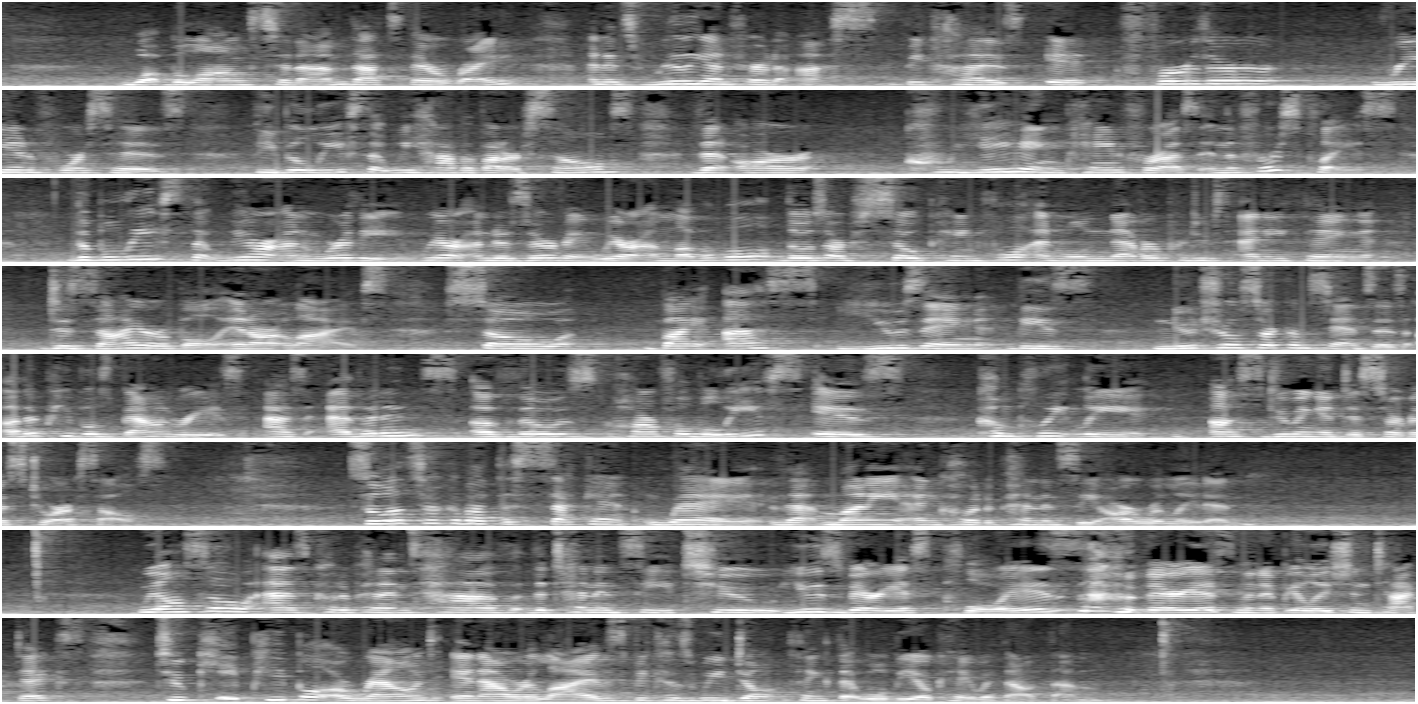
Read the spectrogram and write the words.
what belongs to them. That's their right. And it's really unfair to us because it further reinforces the beliefs that we have about ourselves that are creating pain for us in the first place. The beliefs that we are unworthy, we are undeserving, we are unlovable, those are so painful and will never produce anything desirable in our lives. So, by us using these neutral circumstances, other people's boundaries, as evidence of those harmful beliefs, is completely us doing a disservice to ourselves. So let's talk about the second way that money and codependency are related. We also, as codependents, have the tendency to use various ploys, various manipulation tactics to keep people around in our lives because we don't think that we'll be okay without them.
